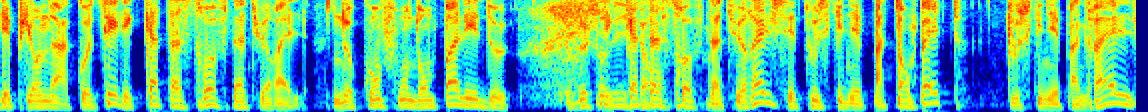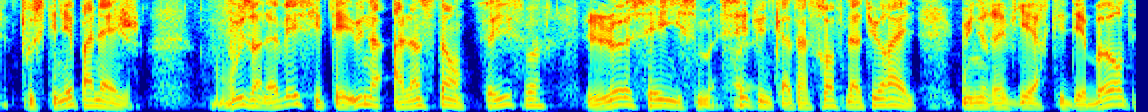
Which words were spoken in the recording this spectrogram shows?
Et puis on a à côté les catastrophes naturelles. Ne confondons pas les deux. Les catastrophes naturelles, c'est tout ce qui n'est pas tempête, tout ce qui n'est pas grêle, tout ce qui n'est pas neige. Vous en avez cité une à l'instant. Séisme Le séisme, c'est une catastrophe naturelle. Une rivière qui déborde,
